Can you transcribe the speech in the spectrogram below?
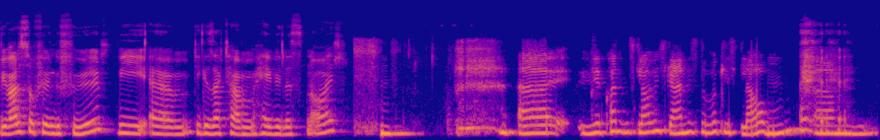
Wie war das so für ein Gefühl, wie ähm, die gesagt haben, hey, wir listen euch? äh, wir konnten es, glaube ich, gar nicht so wirklich glauben. Ähm,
